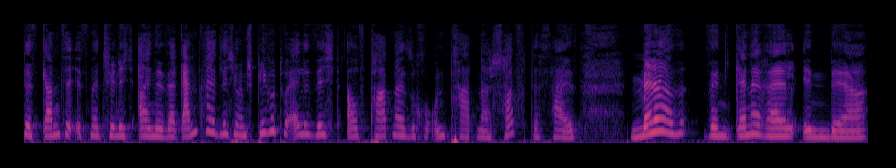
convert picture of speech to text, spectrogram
Das Ganze ist natürlich eine sehr ganzheitliche und spirituelle Sicht auf Partnersuche und Partnerschaft. Das heißt, Männer sind generell in der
